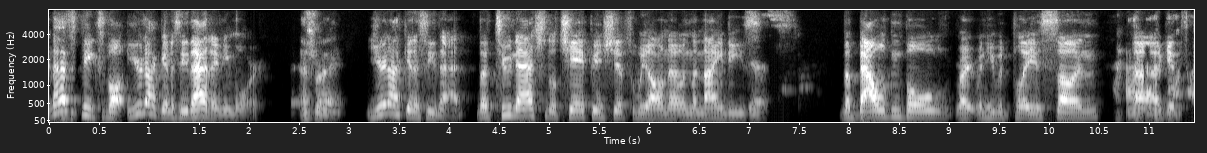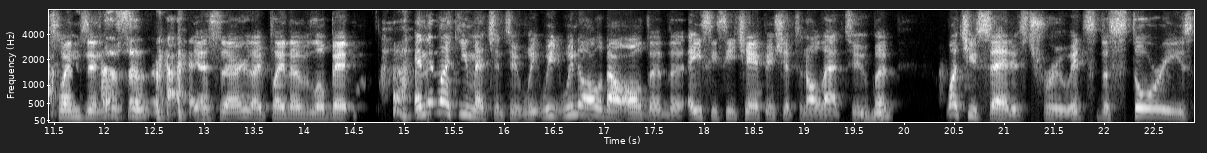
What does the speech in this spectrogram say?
that speaks about you're not going to see that anymore. That's right. You're not going to see that. The two national championships we all know in the 90s. Yes. The Bowden Bowl, right when he would play his son uh, against Clemson. right. Yes, sir. They played them a little bit. and then, like you mentioned too, we, we we know all about all the the ACC championships and all that too. Mm-hmm. But what you said is true. It's the stories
